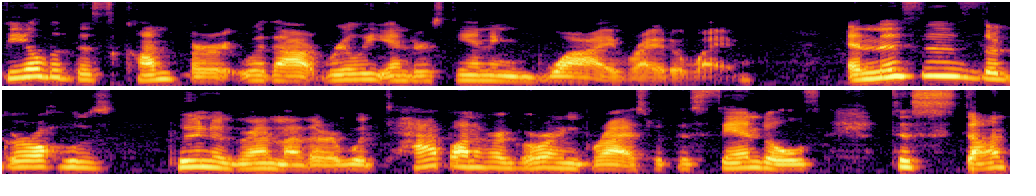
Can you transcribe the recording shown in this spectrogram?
feel the discomfort without really understanding why right away. And this is the girl who's Puna grandmother would tap on her growing breast with the sandals to stunt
